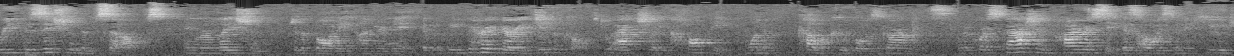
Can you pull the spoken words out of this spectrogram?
repositioned themselves in relation to the body underneath. It would be very, very difficult to actually copy one of Kawakubo's garments. And of course, fashion piracy has always been a huge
